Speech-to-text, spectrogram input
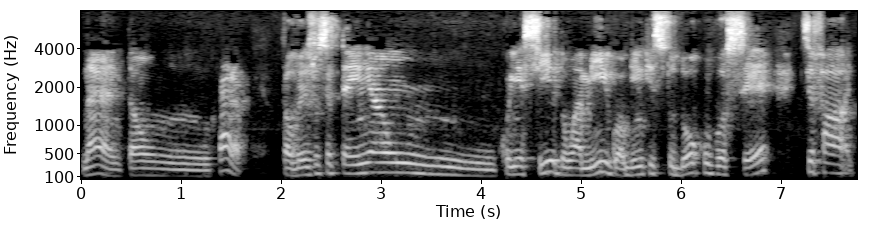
Né? Então, cara, talvez você tenha um conhecido, um amigo, alguém que estudou com você, que você fala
